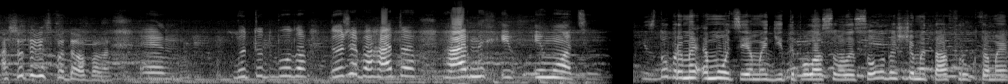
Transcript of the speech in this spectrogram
А що тобі сподобалось? Е, бо тут було дуже багато гарних і- емоцій. Із добрими емоціями діти поласували солодощами та фруктами,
